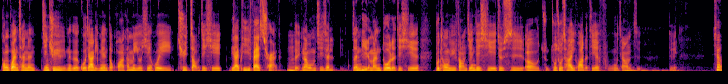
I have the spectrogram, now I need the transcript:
通关才能进去那个国家里面的话，他们有些会去找这些 VIP Fast Track。对，那我们其实整理了蛮多的这些不同于坊间这些就是呃做做出差异化的这些服务，这样子，对。像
